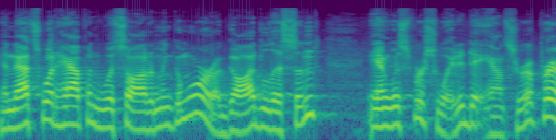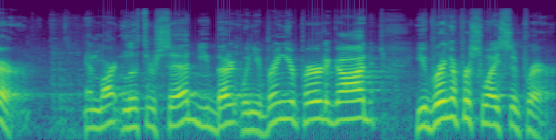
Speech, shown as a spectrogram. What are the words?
And that's what happened with Sodom and Gomorrah. God listened and was persuaded to answer a prayer. And Martin Luther said, you better, when you bring your prayer to God, you bring a persuasive prayer.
